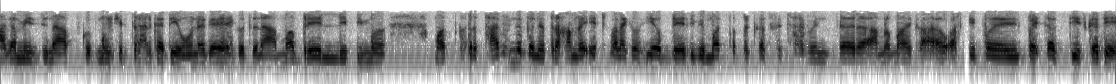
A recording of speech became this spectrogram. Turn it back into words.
आगामी चुनावको मङ्सिर चार गते हुन गएको चुनावमा ब्रेल लिपिमा मतपत्र छापिन्छ पनि तर हाम्रो यसपालिको यो ब्रेलिपी मतपत्र कसरी छापिन्छ र हाम्रो अस्ति वैशाख तिस गते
